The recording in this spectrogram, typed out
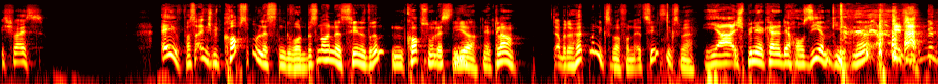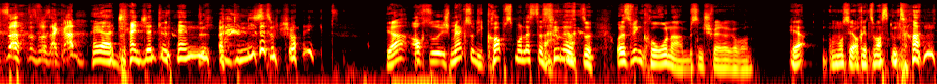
Ich weiß. Ey, was ist eigentlich mit Korpsmolesten geworden? Bist du noch in der Szene drin? Ein Korps molesten? Ja. Ja, klar. Aber da hört man nichts mehr von, erzählst nichts mehr. Ja, ich bin ja keiner, der hausieren geht, ne? Mit das, was er kann. ja, ein Gentleman genießt und schweigt. Ja, auch so, ich merke so, die Korpsmolester-Szene ist so, oder deswegen Corona ein bisschen schwerer geworden. Ja, man muss ja auch jetzt Masken tragen.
